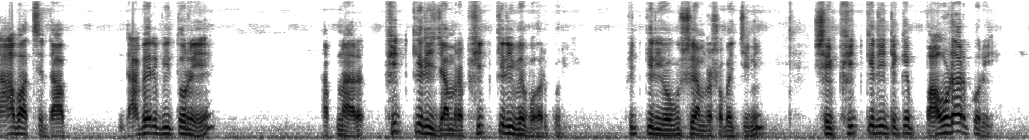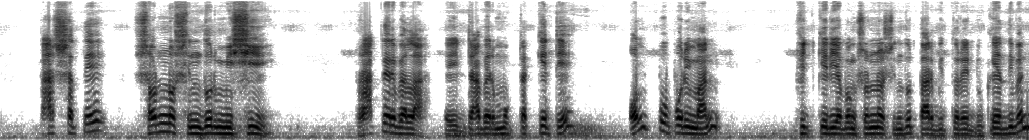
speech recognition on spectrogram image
ডাব আছে, ডাব। ডাবের ভিতরে আপনার ফিটকিরি, যে আমরা ফিটকিরি ব্যবহার করি ফিটকিরি অবশ্যই আমরা সবাই চিনি। সেই ফিটকিরিটাকে পাউডার করে তার সাথে স্বর্ণ সিন্দুর মিশিয়ে রাতের বেলা এই ডাবের মুখটা কেটে অল্প পরিমাণ ফিটকিরি এবং স্বর্ণ সিন্দুর তার ভিতরে ঢুকিয়ে দিবেন।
